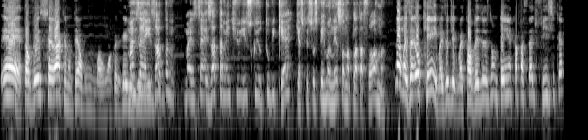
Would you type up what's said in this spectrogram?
é, talvez, será que não tem alguma, alguma coisa que eles Mas é, exata, mas é exatamente isso que o YouTube quer, que as pessoas permaneçam na plataforma. Não, mas é ok, mas eu digo, mas talvez eles não tenham a capacidade física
